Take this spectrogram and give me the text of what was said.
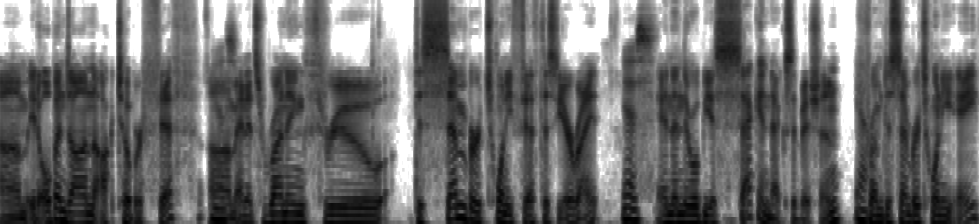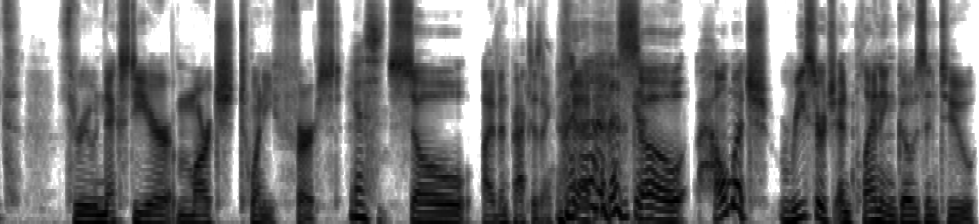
um, it opened on October 5th, um, Yes. and it's running through December 25th this year, right? Yes. And then there will be a second exhibition Yeah. from December 28th through next year, March 21st. Yes. So I've been practicing. That's good. so, how much research and planning goes into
